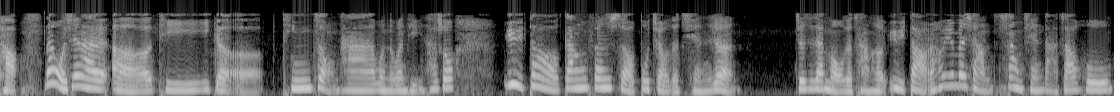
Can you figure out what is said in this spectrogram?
好，那我先来呃提一个听众他问的问题，他说遇到刚分手不久的前任，就是在某个场合遇到，然后原本想上前打招呼。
